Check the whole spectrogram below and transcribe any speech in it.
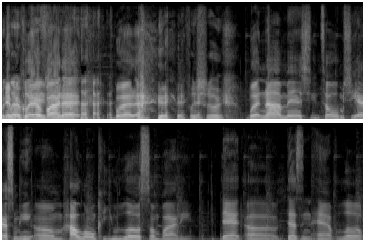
let me clarify that. But for sure. But nah, man. She told me. She asked me, um, how long can you love somebody that uh doesn't have love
